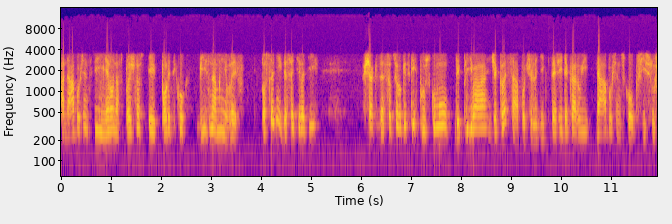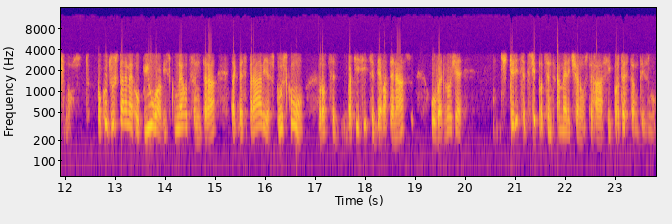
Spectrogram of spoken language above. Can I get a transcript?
a náboženství mělo na společnost i politiku významný vliv. V posledních desetiletích však ze sociologických průzkumů vyplývá, že klesá počet lidí, kteří deklarují náboženskou příslušnost. Pokud zůstaneme u Pew a výzkumného centra, tak ve zprávě z průzkumu v roce 2019 uvedlo, že 43% Američanů se hlásí k protestantismu.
